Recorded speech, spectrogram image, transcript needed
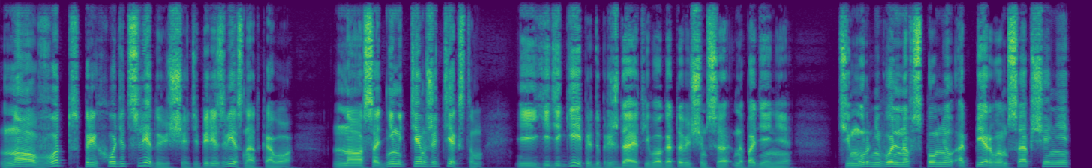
Но вот приходит следующее, теперь известно от кого, но с одним и тем же текстом, и Едигей предупреждает его о готовящемся нападении. Тимур невольно вспомнил о первом сообщении,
